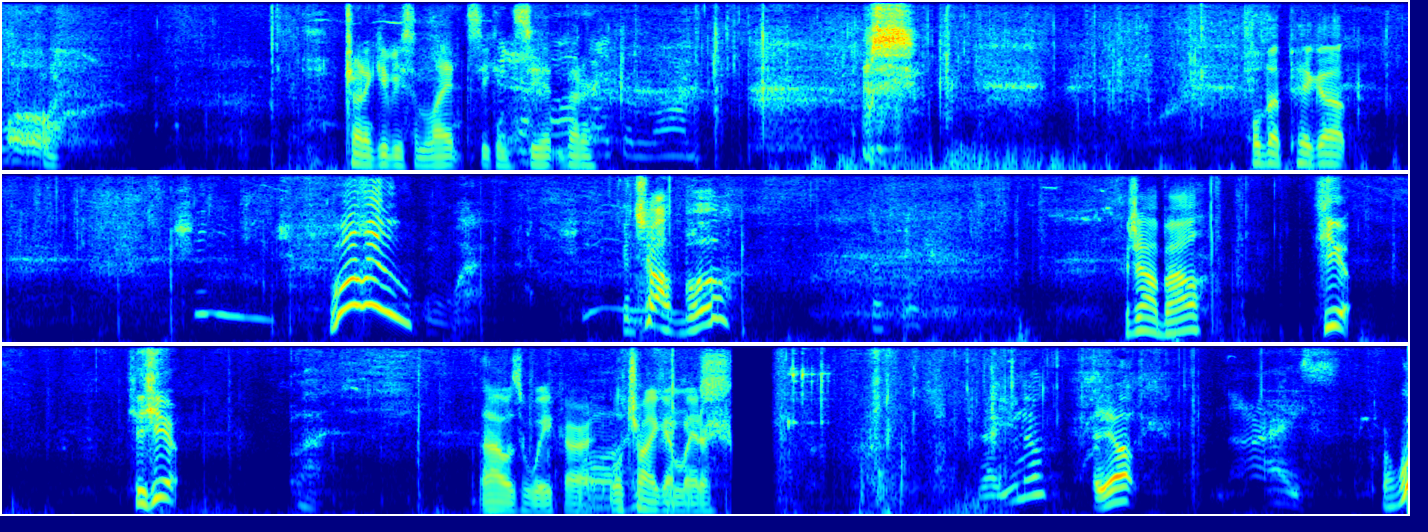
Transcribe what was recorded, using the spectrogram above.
Whoa. Trying to give you some light so you can see it better. Like a mom. Hold that pig up. Woohoo! Good job, Boo. Good job, Al. Here. Here, here. That was weak. All right, we'll try again later. Is that you now? Yep. Nice. Woo!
